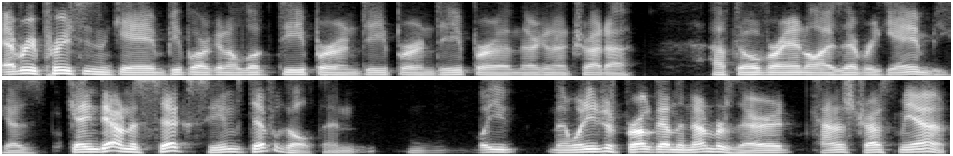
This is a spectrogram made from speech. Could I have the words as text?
Every preseason game, people are going to look deeper and deeper and deeper, and they're going to try to have to overanalyze every game because getting down to six seems difficult. And what you then when you just broke down the numbers there, it kind of stressed me out.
